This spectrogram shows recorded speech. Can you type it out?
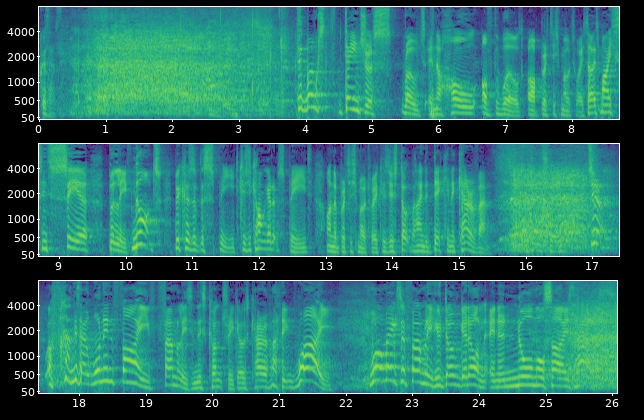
Chris has. The most dangerous roads in the whole of the world are British motorways. That is my sincere belief. Not because of the speed, because you can't get up speed on the British motorway because you're stuck behind a dick in a caravan. Do you know, I found this out. One in five families in this country goes caravanning. Why? What makes a family who don't get on in a normal-sized house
